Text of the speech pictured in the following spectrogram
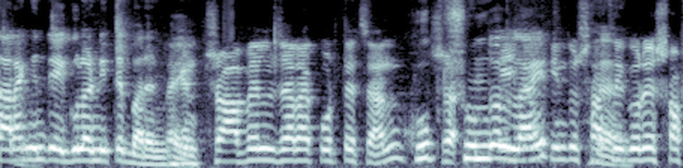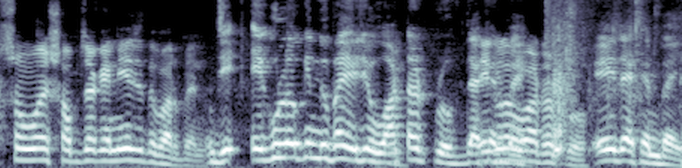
তারা কিন্তু এগুলা নিতে পারেন দেখেন ট্রাভেল যারা করতে চান খুব সুন্দর লাইট কিন্তু সাথে হ্যাঁ। করে সব সময় সব জায়গায় নিয়ে যেতে পারবেন। যে এগুলো কিন্তু ভাই এই যে ওয়াটারপ্রুফ দেখেন ভাই। এই দেখেন ভাই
